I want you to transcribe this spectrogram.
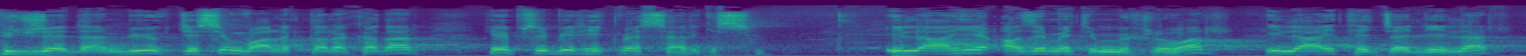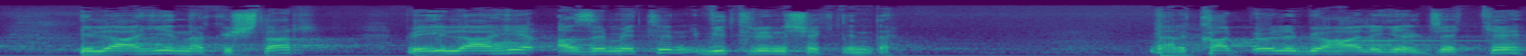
hücreden büyük cisim varlıklara kadar hepsi bir hikmet sergisi. İlahi azametin mührü var, ilahi tecelliler, ilahi nakışlar ve ilahi azametin vitrini şeklinde. Yani kalp öyle bir hale gelecek ki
